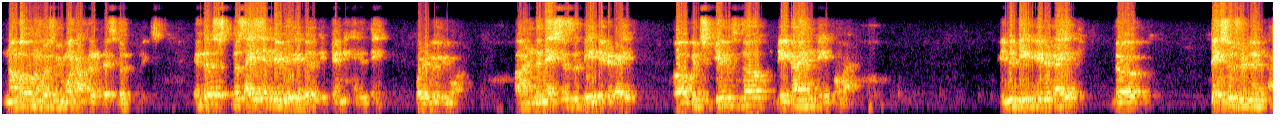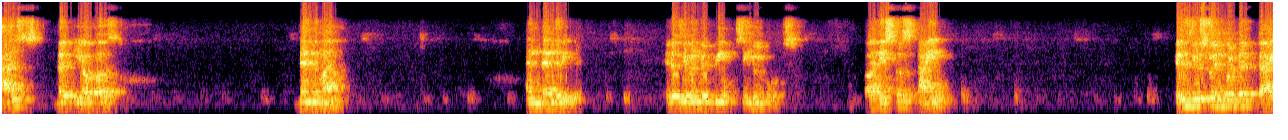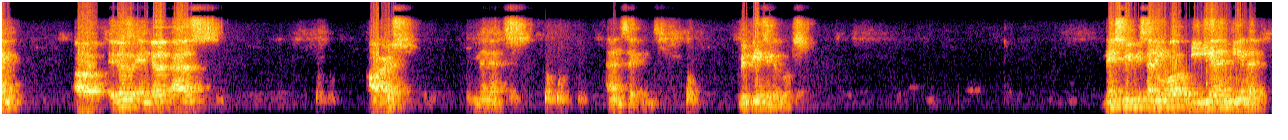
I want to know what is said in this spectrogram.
number of numbers we want after the decimal place. In this, the size can be variable, it can be anything, whatever we want. And the next is the data type, uh, which gives the data in date format. In the date data type, the text is written as the year first, then the month, and then the date. It is given between single quotes. Uh, next is time. It is used to input the time. Uh, it is entered as hours, minutes, and seconds between single quotes. Next, we will be studying about DDL and DML.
